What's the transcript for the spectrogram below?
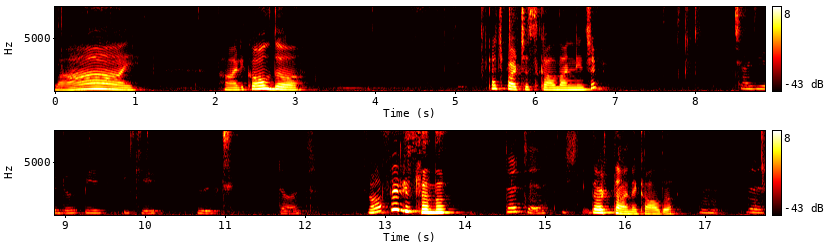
Vay. Harika oldu. Kaç parçası kaldı anneciğim? Çalıyordu. Bir, iki, üç, dört. Aferin sana. Dört e, işte. Dört tane kaldı. Dört.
